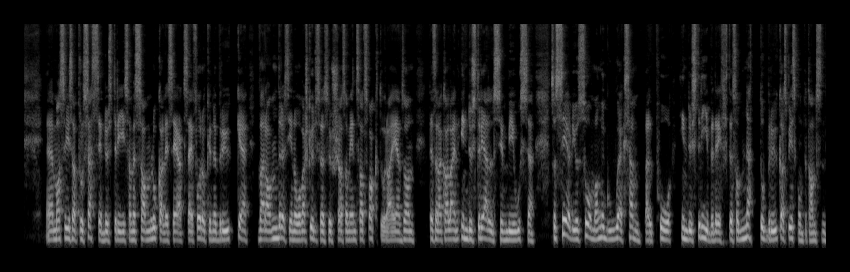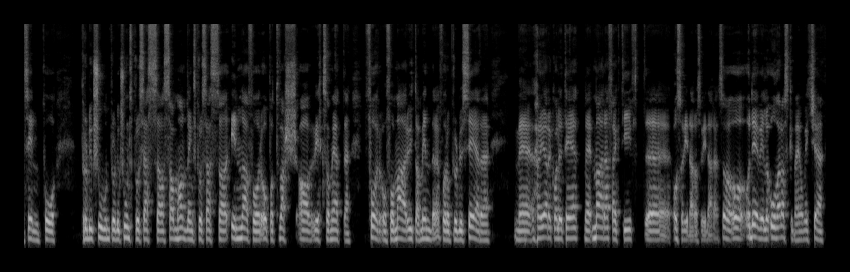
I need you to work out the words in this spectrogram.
Eh, massevis av prosessindustri som har samlokalisert seg for å kunne bruke hverandre sine overskuddsressurser som innsatsfaktorer i en sånn, det som de kaller en industriell symbiose. Så ser du jo så mange gode eksempel på industribedrifter som nettopp bruker spisskompetansen sin på produksjon, produksjonsprosesser, samhandlingsprosesser innenfor og på tvers av virksomheter for å få mer ut av mindre, for å produsere med høyere kvalitet, med mer effektivt eh, osv. osv. Og, og det ville overraske meg om ikke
